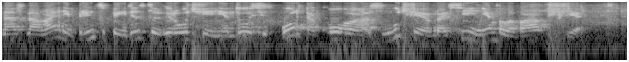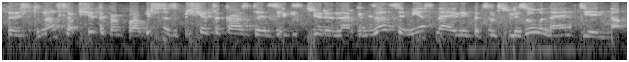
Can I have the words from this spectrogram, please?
на основании принципа единства вероучения. До сих пор такого случая в России не было вообще. То есть у нас вообще-то как бы обычно запрещается каждая зарегистрированная организация, местная либо централизованная отдельно.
